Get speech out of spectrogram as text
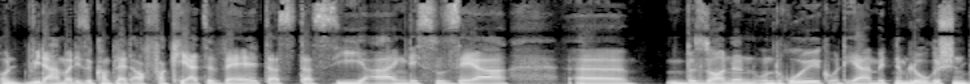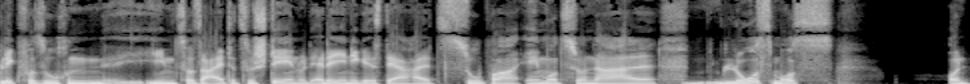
Und wieder haben wir diese komplett auch verkehrte Welt, dass, dass sie eigentlich so sehr äh, besonnen und ruhig und eher mit einem logischen Blick versuchen, ihm zur Seite zu stehen. Und er derjenige ist, der halt super emotional los muss und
